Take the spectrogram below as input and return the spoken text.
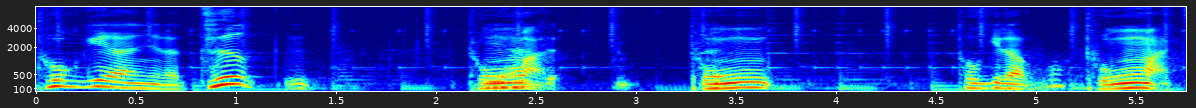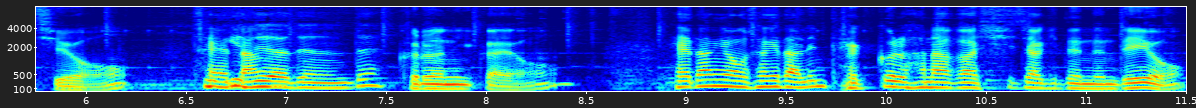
독이 아니라 득 동맛 동 독이라고? 동맞지요. 득이 돼야 되는데 그러니까요. 해당 영상에 달린 댓글 하나가 시작이 됐는데요.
